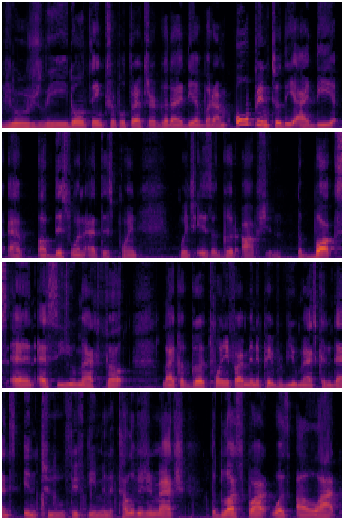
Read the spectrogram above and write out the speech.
usually don't think triple threats are a good idea, but I'm open to the idea of this one at this point, which is a good option. The Bucks and SCU match felt like a good 25 minute pay per view match condensed into 15 minute television match. The blood spot was a lot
